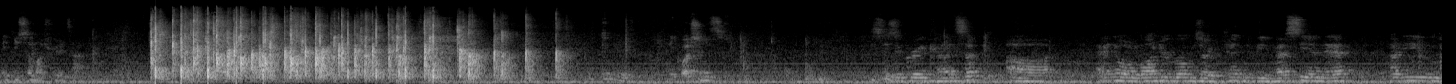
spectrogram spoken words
Thank you so much for your time. Any questions? This is a great concept. Uh, I know laundry rooms are, tend to be messy in that. how do you,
